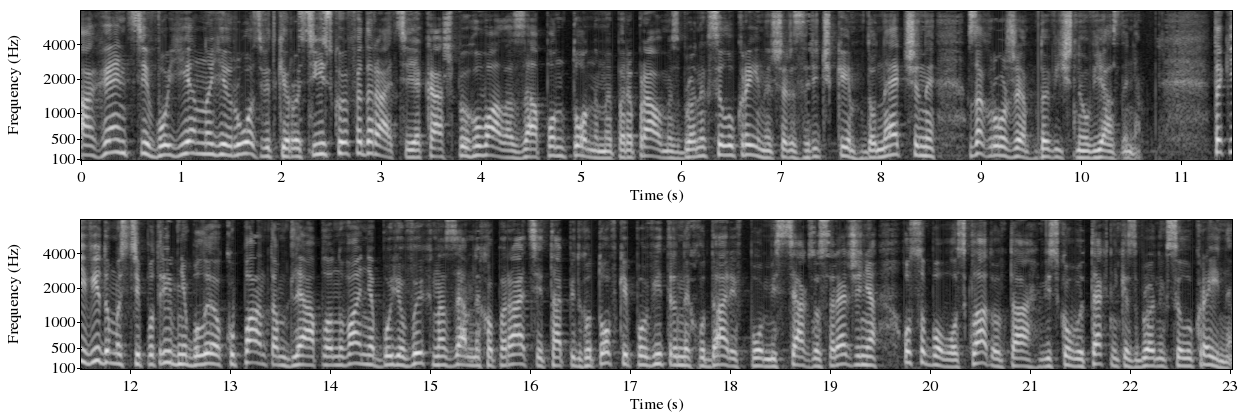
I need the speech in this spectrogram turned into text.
Агенці воєнної розвідки Російської Федерації, яка шпигувала за понтонними переправами збройних сил України через річки Донеччини, загрожує довічне ув'язнення. Такі відомості потрібні були окупантам для планування бойових наземних операцій та підготовки повітряних ударів по місцях зосередження особового складу та військової техніки збройних сил України.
